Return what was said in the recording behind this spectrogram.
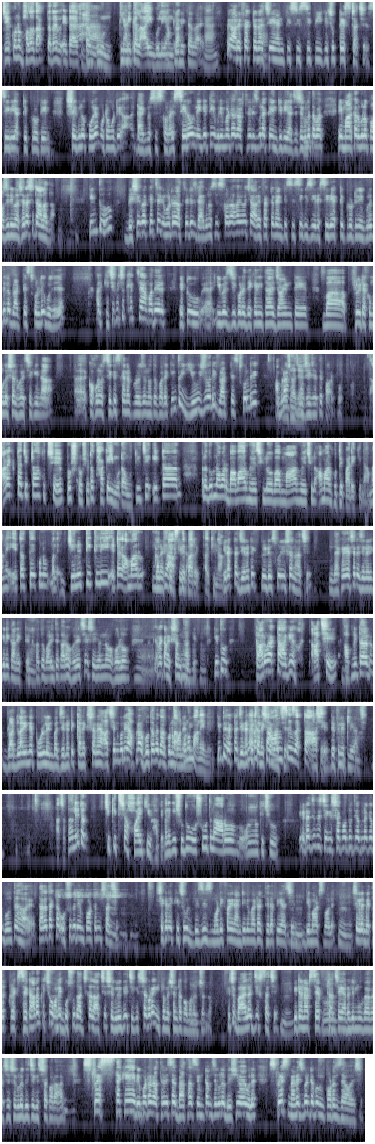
যে- কোনো ভালো ডাক্তারের এটা একটা হ্যাঁ, গুণ ক্লিনিক্যাল আই বলি আমরা। ক্লিনিক্যাল হ্যাঁ। আর ফ্যাক্টর আছে অ্যান্টি সিসিপি কিছু টেস্ট আছে সিরি অ্যাক্টিভ প্রোটিন সেগুলো করে মোটামুটি ডায়াগনোসিস করা হয়। সেরো নেগেটিভ রিমাটার আর্থ্রাইটিস বলে একটা এন্টিটি আছে সেগুলোতে আবার এই মার্কারগুলো পজিটিভ আসে না সেটা আলাদা। কিন্তু বেশিরভাগ ক্ষেত্রে রিমোটার আর্থ্রাইটিস ডায়াগনোসিস করা হয় হচ্ছে আর ফ্যাক্টর অ্যান্টি সিসিপি সিরি প্রোটিন এগুলো দিলে ব্লাড টেস্ট করলেই বোঝা যায়। আর কিছু কিছু ক্ষেত্রে আমাদের একটু ইউএসজি করে দেখে নিতে হয় জয়েন্টের বা ফ্লুইড অ্যাকুমুলেশন হয়েছে কিনা আহ, কখনো সিটি স্ক্যানের প্রয়োজন হতে পারে কিন্তু ইউজুয়ালি ব্লাড টেস্ট করলেই আমরা বুঝে যেতে পারব। আরেকটা যেটা হচ্ছে প্রশ্ন সেটা থাকেই মোটামুটি যে এটার মানে ধরুন আমার বাবার হয়েছিল বা মার হয়েছিল আমার হতে পারে কিনা? মানে এটাতে কোনো মানে জেনেটিকলি এটা আমার মধ্যে আসতে পারে কিনা? এর একটা জেনেটিক প্রিডিসপোজিশন আছে। দেখা গেছে এটা জেনেটিক্যালি কানেক্টেড হয়তো বাড়িতে কারও হয়েছে সেই জন্য হলো একটা কানেকশন থাকে। কিন্তু কারও একটা আগে আছে আপনি তার ব্লাড লাইনে পড়লেন বা জেনেটিক কানেকশনে আছেন বলে আপনার হতে হবে তার কোনো মানে নেই। মানে নেই। কিন্তু এর একটা জেনেটিক কানেকশন আছে। একটা আছে। ডেফিনেটলি আছে। আচ্ছা তাহলে এটার চিকিৎসা হয় কীভাবে? মানে কি শুধু ওষুধ না আরও অন্য কিছু? এটা যদি চিকিৎসা পদ্ধতি আপনাকে বলতে হয় তাহলে তো একটা ওষুধের ইম্পর্টেন্স আছে। সেখানে কিছু ডিজিজ মডিফাইড অ্যান্টিনিউম্যাটার থেরাপি আছে ডিমার্টস বলে। সেগুলো মেথড সেটা আরও কিছু অনেক ওষুধ আজকাল আছে সেগুলো দিয়ে চিকিৎসা করে ইনফ্লামেশনটা কমানোর জন্য। কিছু বায়োলজিক্স আছে ইটানার সেপ্ট হুম। আছে অ্যাডালিমুভ আছে সেগুলো দিয়ে চিকিৎসা করা হয়। স্ট্রেস থেকে রিমোটার আর্থারাইটিসের ব্যথা সিমটমস এগুলো বেশি হয় বলে স্ট্রেস ম্যানেজমেন্টে খুব ইম্পর্টেন্স দেওয়া হয়েছে।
